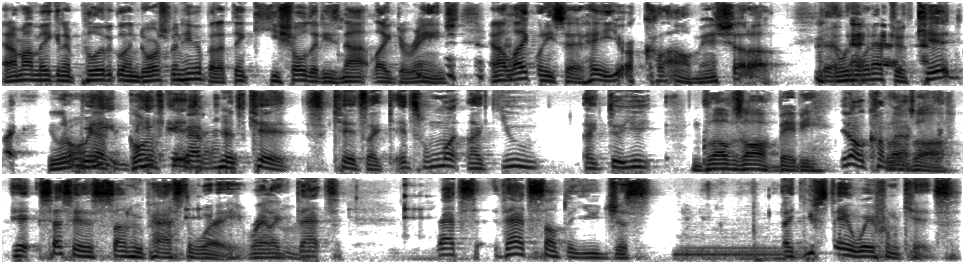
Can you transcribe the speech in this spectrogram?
And I'm not making a political endorsement here, but I think he showed that he's not like deranged. and I like when he said, "Hey, you're a clown, man. Shut up." And when he went after his kid, you When he, go he after kids, after man. his kids, kids, like it's one like you, like, dude, you, gloves off, baby. you don't come gloves after, off. Hmm. especially his son who passed away, right? Like that's, that's, that's something you just, like you stay away from kids.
